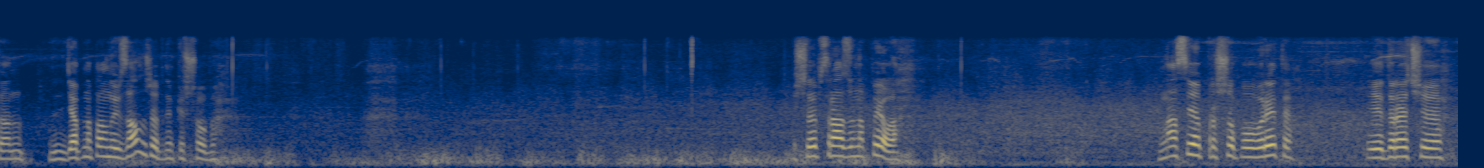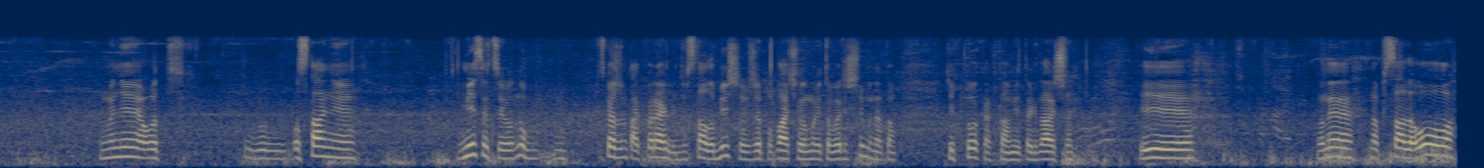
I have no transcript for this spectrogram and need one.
то я б, напевно, і в зал вже б не пішов би. Пішли б сразу на пиво. У нас є про що поговорити. І, до речі, мені от останні місяці, ну, скажімо так, переглядів стало більше, вже побачили мої товариші мене там в тіктоках там і так далі. І вони написали, о,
